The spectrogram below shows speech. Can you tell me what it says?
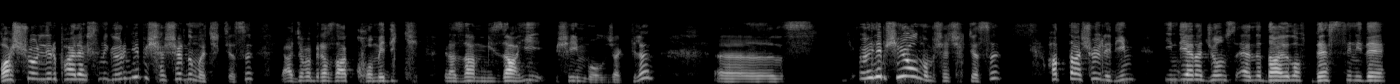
başrolleri paylaştığını görünce bir şaşırdım açıkçası. Ya acaba biraz daha komedik, biraz daha mizahi bir şey mi olacak filan. Öyle bir şey olmamış açıkçası. Hatta şöyle diyeyim, Indiana Jones and the Dial of Destiny'de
